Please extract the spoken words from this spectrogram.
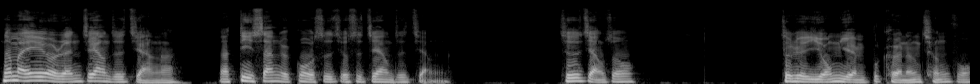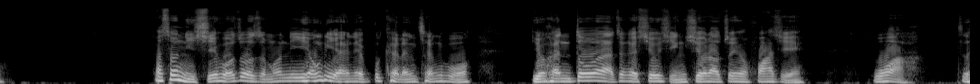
那么也有人这样子讲啊，那第三个过失就是这样子讲，就是讲说，这个永远不可能成佛。他说你学佛做什么？你永远也不可能成佛。有很多啊，这个修行修到最后发觉，哇，这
